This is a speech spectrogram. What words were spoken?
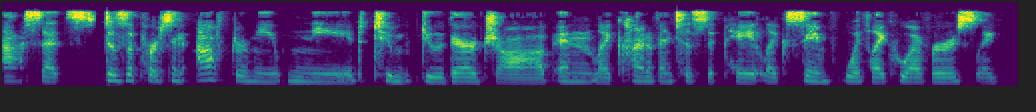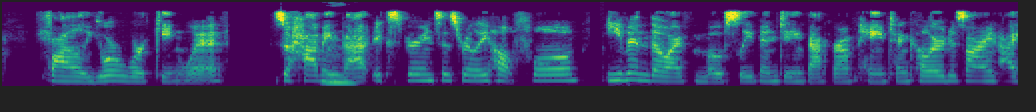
assets does the person after me need to do their job and like kind of anticipate like same with like whoever's like file you're working with so having mm. that experience is really helpful. Even though I've mostly been doing background paint and color design, I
